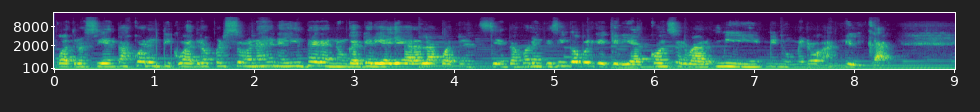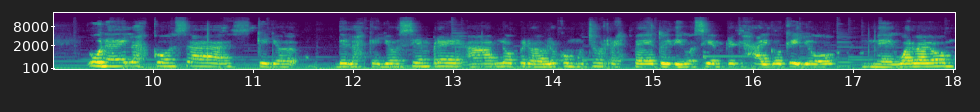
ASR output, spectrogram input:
444 personas en el Instagram, nunca quería llegar a la 445 porque quería conservar mi, mi número angelical. Una de las cosas que yo de las que yo siempre hablo, pero hablo con mucho respeto y digo siempre que es algo que yo me he guardado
